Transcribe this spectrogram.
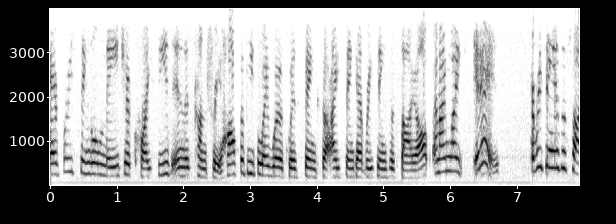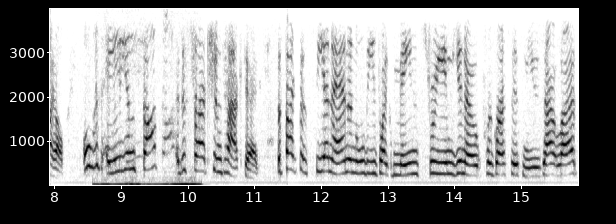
every single major crisis in this country. Half the people I work with think that I think everything's a psyop, and I'm like, it is. Everything is a psyop. All this alien stuff, a distraction tactic. The fact that CNN and all these like mainstream, you know, progressive news outlets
